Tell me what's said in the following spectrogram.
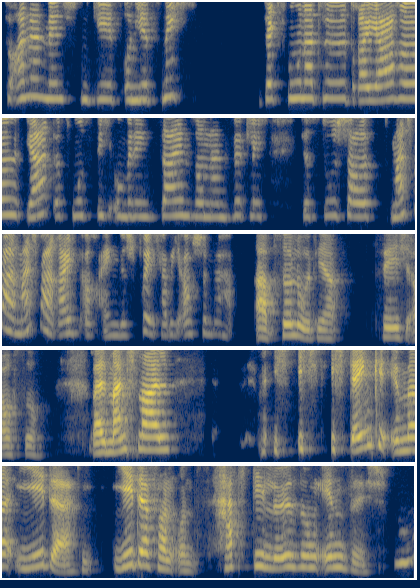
zu anderen Menschen gehst und jetzt nicht sechs Monate, drei Jahre, ja, das muss nicht unbedingt sein, sondern wirklich, dass du schaust, manchmal, manchmal reicht auch ein Gespräch, habe ich auch schon gehabt. Absolut, ja, sehe ich auch so. Weil manchmal ich, ich, ich denke immer, jeder, jeder von uns hat die Lösung in sich. Mhm.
